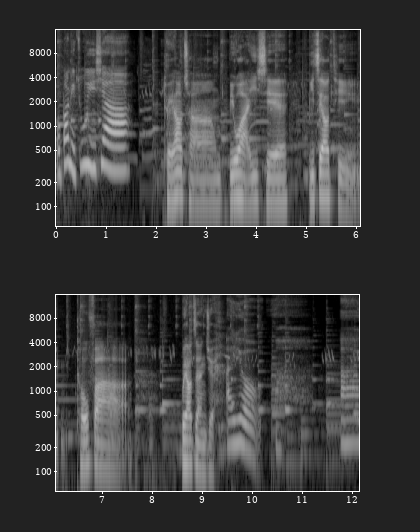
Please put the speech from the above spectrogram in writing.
我帮你注意一下啊。腿要长，比我矮一些，鼻子要挺，头发不要自然卷。哎呦，啊，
